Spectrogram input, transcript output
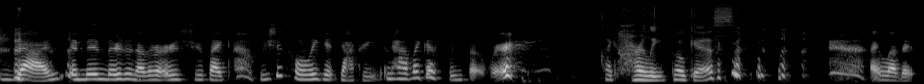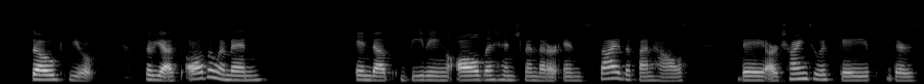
yeah, and then there's another part where she's like, "We should totally get daiquiris and have like a sleepover." It's like Harley, focus. I love it. So cute. So yes, all the women end up beating all the henchmen that are inside the funhouse. They are trying to escape. There's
